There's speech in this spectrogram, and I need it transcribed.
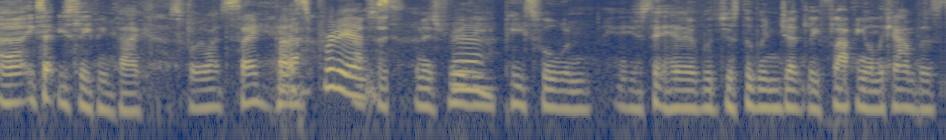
uh, except your sleeping bag. That's what I like to say. That's brilliant. absolutely. And it's really Yeah. peaceful, and you sit here with just the wind gently flapping on the canvas.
